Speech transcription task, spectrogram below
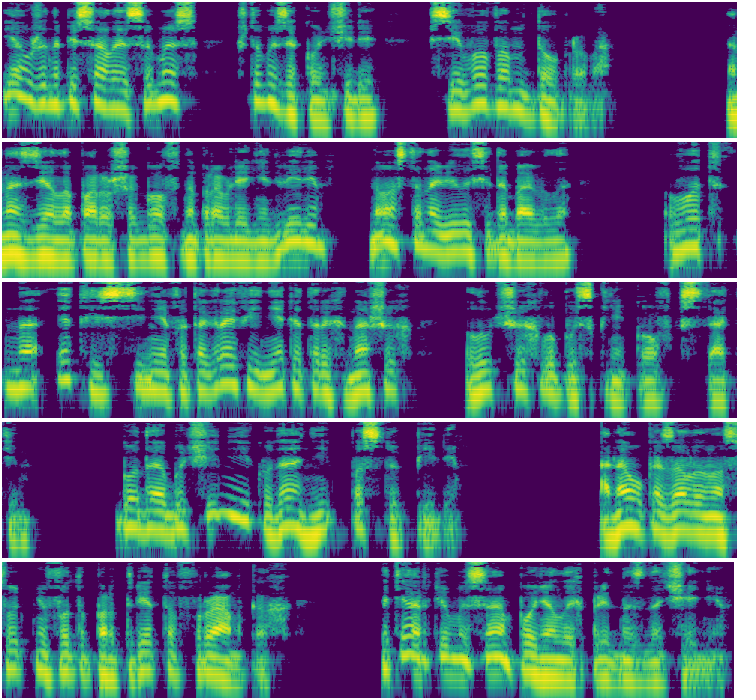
Я уже написала СМС, что мы закончили. Всего вам доброго. Она сделала пару шагов в направлении двери, но остановилась и добавила. Вот на этой стене фотографии некоторых наших лучших выпускников, кстати. Годы обучения и куда они поступили. Она указала на сотню фотопортретов в рамках, хотя Артем и сам понял их предназначение.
